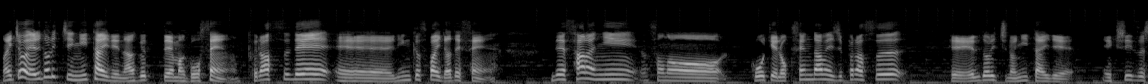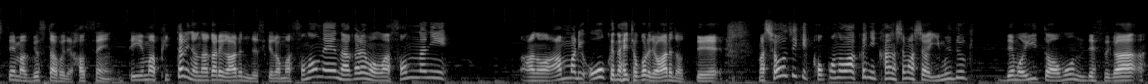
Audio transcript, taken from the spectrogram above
まあ、一応エルドリッチ2体で殴って、まあ、5000、プラスで、えー、リンクスパイダーで1000、で、さらに、その、合計6000ダメージプラス、えー、エルドリッチの2体でエクシーズして、まあ、グスタフで8000っていう、まあ、ぴったりの流れがあるんですけど、まあ、そのね、流れも、まあ、そんなに、あの、あんまり多くないところではあるので、まあ、正直、ここの枠に関しましては、イムドゥクでもいいとは思うんですが、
